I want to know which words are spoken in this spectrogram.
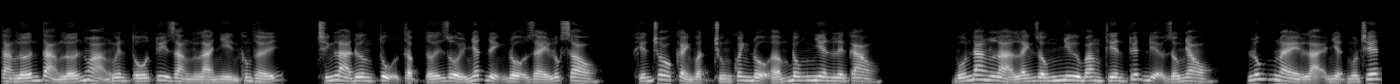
Tảng lớn tảng lớn hỏa nguyên tố tuy rằng là nhìn không thấy, chính là đương tụ tập tới rồi nhất định độ dày lúc sau, khiến cho cảnh vật chung quanh độ ấm đông nhiên lên cao. Vốn đang là lánh giống như băng thiên tuyết địa giống nhau, lúc này lại nhiệt muốn chết,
